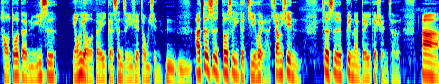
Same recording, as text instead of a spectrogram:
好多的女医师。拥有的一个生殖医学中心，嗯嗯，啊，这是都是一个机会了。相信这是病人的一个选择。那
